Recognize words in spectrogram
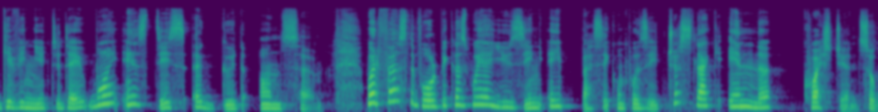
giving you today. Why is this a good answer? Well, first of all, because we are using a passé composé, just like in the question. So,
